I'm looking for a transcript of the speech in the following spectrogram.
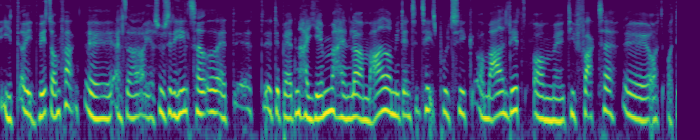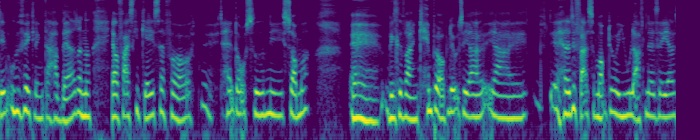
i et, i et vist omfang. Øh, altså, jeg synes i det hele taget, at, at debatten herhjemme handler meget om identitetspolitik og meget lidt om øh, de fakta øh, og, og den udvikling, der har været dernede. Jeg var faktisk i Gaza for øh, et halvt år siden i sommer, øh, hvilket var en kæmpe oplevelse. Jeg, jeg, jeg havde det faktisk som om, det var juleaften. Altså, jeg,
